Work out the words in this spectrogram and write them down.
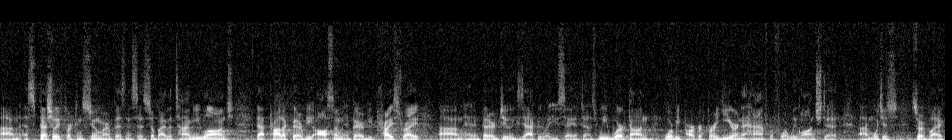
um, especially for consumer businesses. So by the time you launch, that product better be awesome, it better be priced right, um, and it better do exactly what you say it does. We worked on Warby Parker for a year and a half before we launched it, um, which is sort of like,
